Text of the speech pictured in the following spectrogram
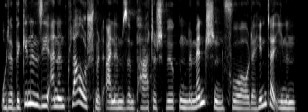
Oder beginnen Sie einen Plausch mit einem sympathisch wirkenden Menschen vor oder hinter Ihnen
